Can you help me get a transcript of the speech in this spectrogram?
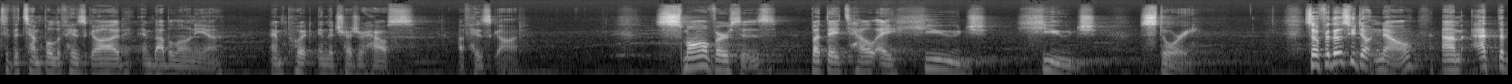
to the temple of his God in Babylonia and put in the treasure house of his God. Small verses, but they tell a huge, huge story. So, for those who don't know, um, at the,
